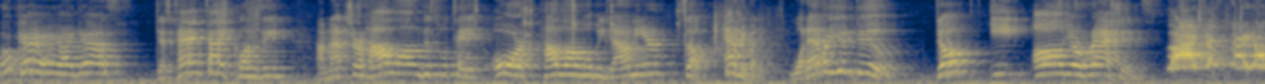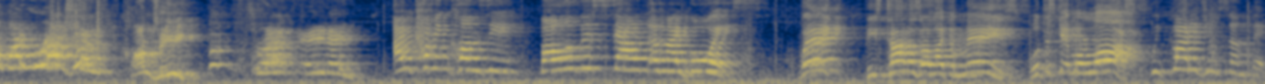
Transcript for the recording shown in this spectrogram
Okay, I guess. Just hang tight, Clumsy. I'm not sure how long this will take or how long we'll be down here. So, everybody, whatever you do, don't eat all your rations. I just ate all my rations. Clumsy. Stress eating. I'm coming, Clumsy. Follow the sound of my voice. Wait! These tunnels are like a maze. We'll just get more lost. We gotta do something.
